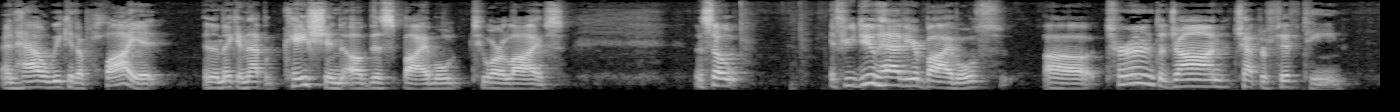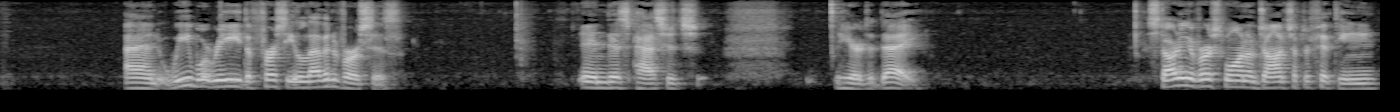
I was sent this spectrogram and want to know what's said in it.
and how we can apply it and make an application of this bible to our lives. And so if you do have your bibles uh, turn to John chapter 15, and we will read the first 11 verses in this passage here today. Starting at verse 1 of John chapter 15,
